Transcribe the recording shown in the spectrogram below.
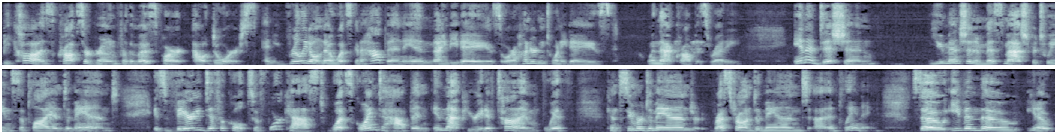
because crops are grown for the most part outdoors and you really don't know what's going to happen in 90 days or 120 days when that crop is ready. In addition, you mentioned a mismatch between supply and demand. It's very difficult to forecast what's going to happen in that period of time with consumer demand, restaurant demand, uh, and planning. So even though, you know,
